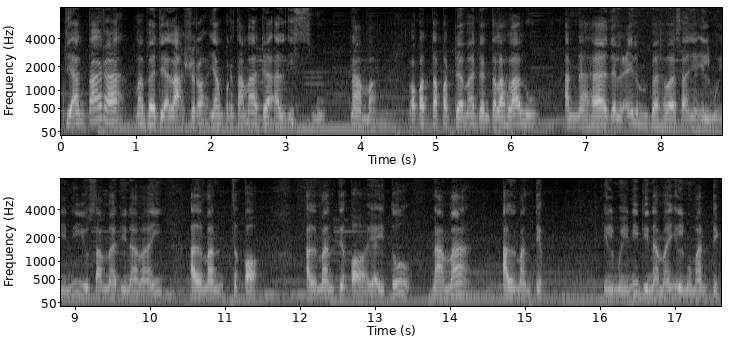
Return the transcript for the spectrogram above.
di antara mabadi al ashrah yang pertama ada al-ismu, nama. Waqat taqaddama dan telah lalu anna hadzal ilm bahwasanya ilmu ini yusamma dinamai al-mantiqa al-mantiqa yaitu nama al-mantiq. Ilmu ini dinamai ilmu mantik.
